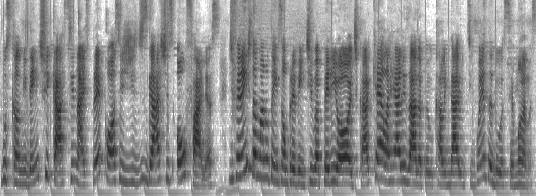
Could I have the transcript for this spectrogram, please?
buscando identificar sinais precoces de desgastes ou falhas. Diferente da manutenção preventiva periódica, aquela realizada pelo calendário de 52 semanas,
